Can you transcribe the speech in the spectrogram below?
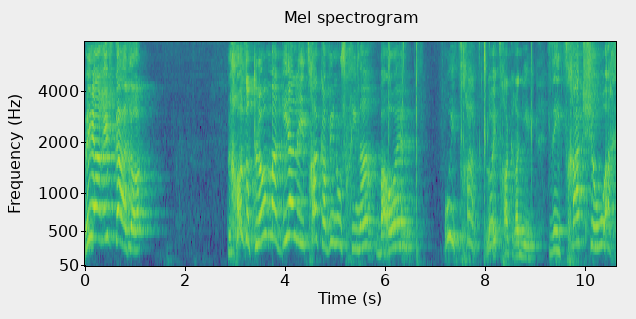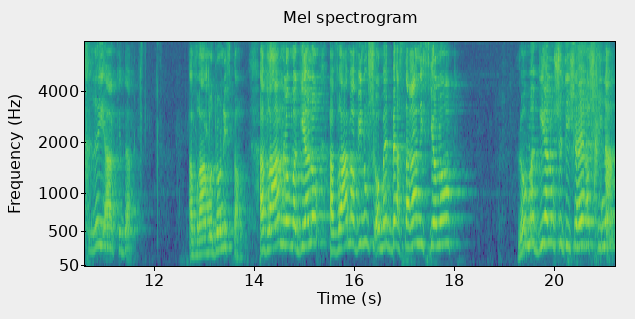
והיא הרבקה הזאת, בכל זאת לא מגיע ליצחק אבינו שכינה באוהל. הוא יצחק, לא יצחק רגיל. זה יצחק שהוא אחרי העקדה. אברהם עוד לא נפטר. אברהם לא מגיע לו, אברהם אבינו שעומד בעשרה ניסיונות. לא מגיע לו שתישאר השכינה.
